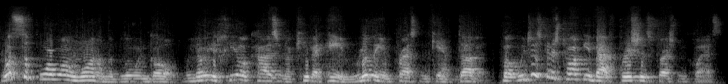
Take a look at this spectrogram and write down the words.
What's the 4 1 1 on the blue and gold? We know Yechiel Kaiser and Akiva Hain really impressed in Camp David, but we just finished talking about Frisch's freshman class.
